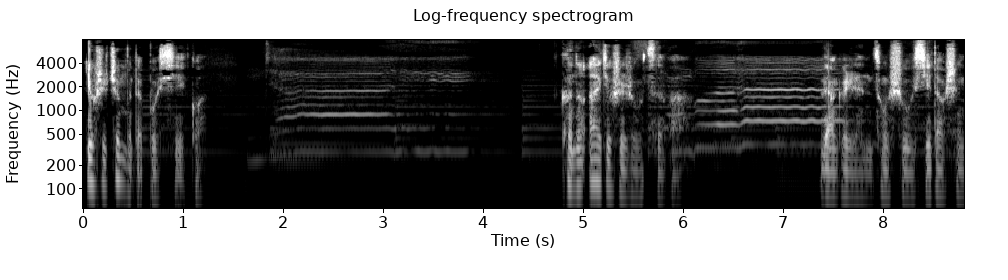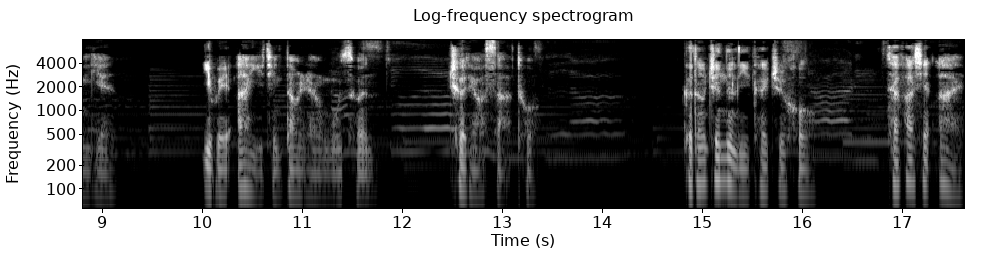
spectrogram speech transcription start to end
又是这么的不习惯。可能爱就是如此吧，两个人从熟悉到生厌。以为爱已经荡然无存，撤掉洒脱。可当真的离开之后，才发现爱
